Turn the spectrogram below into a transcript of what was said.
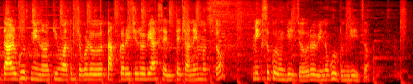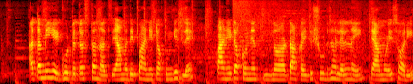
डाळ घुटणीनं किंवा तुमच्याकडं ताक करायची रवी असेल त्याच्याने मस्त मिक्स करून घ्यायचं रवीनं घोटून घ्यायचं. आता मी हे घोटत असतानाच यामध्ये पाणी टाकून घेतलं आहे पाणी टाकवण्यात टाकायचं शूट झालेलं नाही त्यामुळे सॉरी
